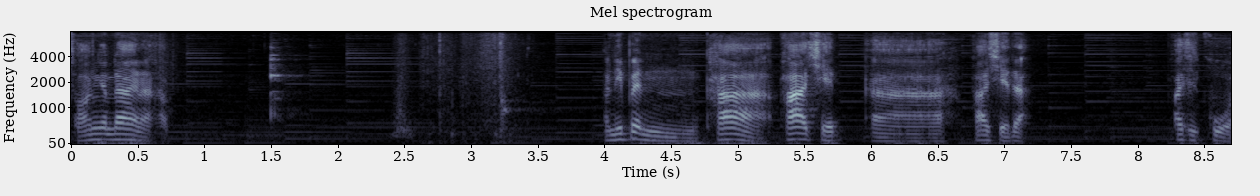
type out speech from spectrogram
ซ้อนกันได้นะครับ อันนี้เป็นผ้าผ้าเช็ดอ่าผ้าเช็ดอะผ้าเช็ดครัว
